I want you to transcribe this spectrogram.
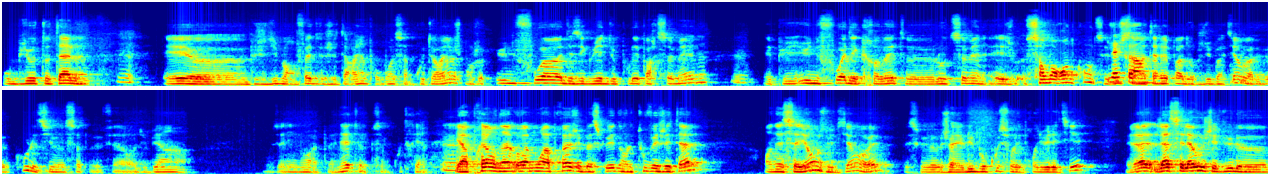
au bio total. Mmh. Et euh, puis j'ai dit, bah, en fait, végétarien, pour moi, ça me coûte rien. Je mange une fois des aiguillettes de poulet par semaine, mm. et puis une fois des crevettes euh, l'autre semaine. Et sans m'en rendre compte, c'est juste ça m'intéresse pas. Donc je dis, bah tiens, bah, cool, si ça peut faire du bien aux animaux, à la planète, ça me coûte rien. Et après, on a, un mois après, j'ai basculé dans le tout végétal. En essayant, je me dis, tiens, ouais, parce que j'avais lu beaucoup sur les produits laitiers. Et là, là c'est là où j'ai vu le,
